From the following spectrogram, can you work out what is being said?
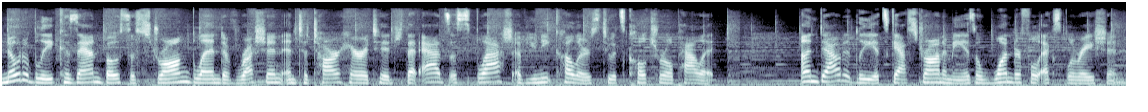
Notably, Kazan boasts a strong blend of Russian and Tatar heritage that adds a splash of unique colors to its cultural palette. Undoubtedly, its gastronomy is a wonderful exploration,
